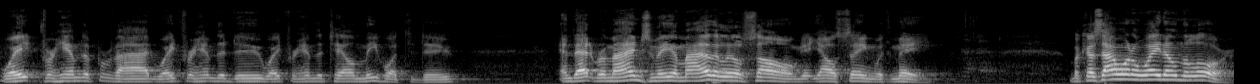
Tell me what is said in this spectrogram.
Wait for Him to provide. Wait for Him to do. Wait for Him to tell me what to do. And that reminds me of my other little song that y'all sing with me. Because I want to wait on the Lord.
